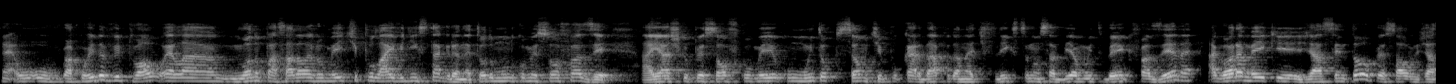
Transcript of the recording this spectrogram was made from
É, o, a corrida virtual, ela no ano passado, ela virou meio tipo live de Instagram, né? Todo mundo começou a fazer. Aí acho que o pessoal ficou meio com muita opção, tipo o cardápio da Netflix, tu não sabia muito bem o que fazer, né? Agora meio que já sentou, o pessoal já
